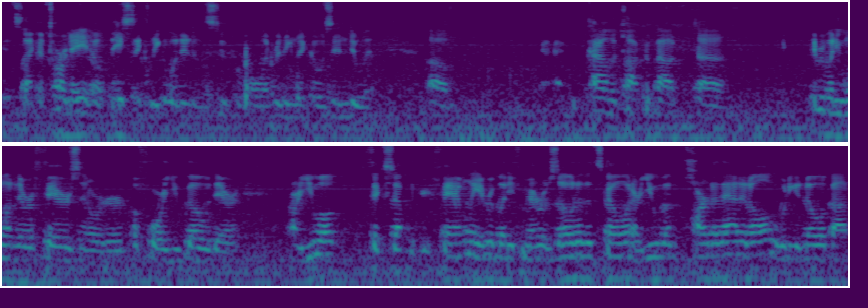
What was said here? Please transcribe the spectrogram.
it's like a tornado, basically going into the Super Bowl. Everything that goes into it. Um, Kyle had talked about uh, everybody wanting their affairs in order before you go there. Are you all fixed up with your family? Everybody from Arizona that's going? Are you a part of that at all? What do you know about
